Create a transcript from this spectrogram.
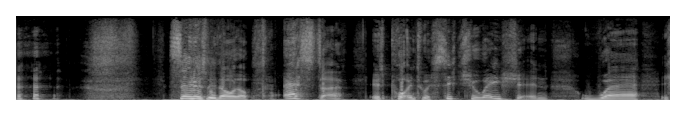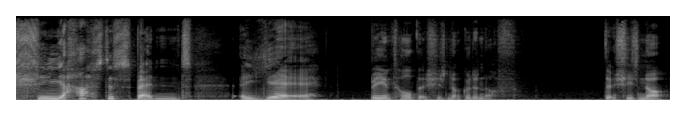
Seriously, though, though, Esther is put into a situation where she has to spend a year being told that she's not good enough, that she's not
